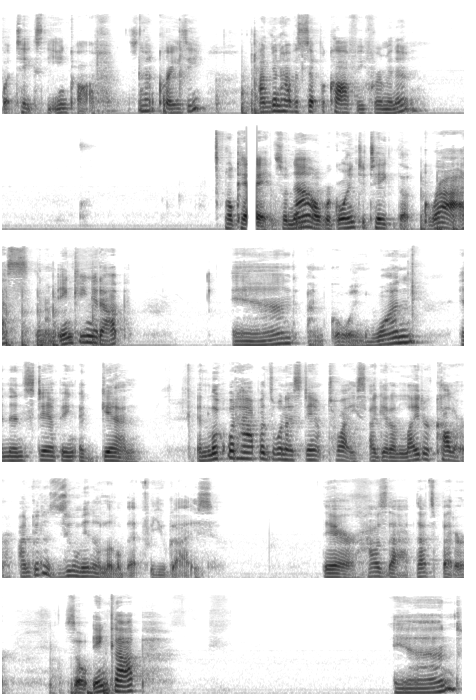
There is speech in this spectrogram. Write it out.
what takes the ink off. Isn't that crazy? I'm going to have a sip of coffee for a minute. Okay, so now we're going to take the grass and I'm inking it up and I'm going one and then stamping again. And look what happens when I stamp twice. I get a lighter color. I'm going to zoom in a little bit for you guys. There, how's that? That's better. So ink up and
